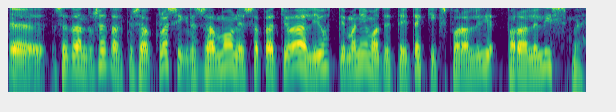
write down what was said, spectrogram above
eh, see tähendab seda, et kui sa klassikalises harmoonias, sa pead ju hääli juhtima niimoodi, et ei tekiks parallel-, parallelisme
